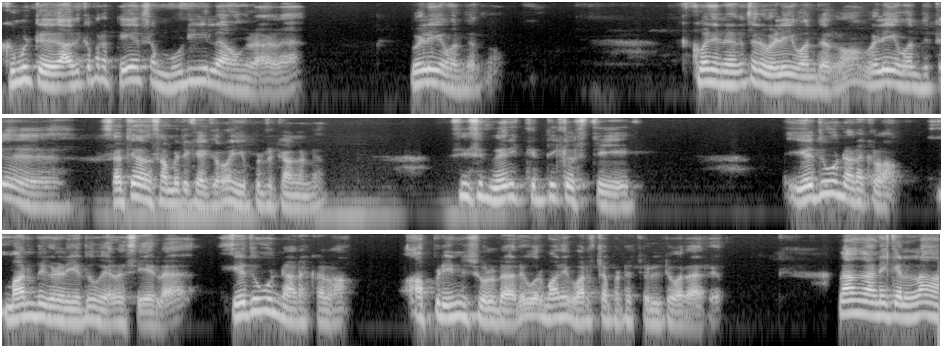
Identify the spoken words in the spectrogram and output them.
கும்பிட்டு அதுக்கப்புறம் பேச முடியல அவங்களால. வெளியே வந்துடுறோம். கொஞ்ச நேரத்தில் வெளியே வந்துடுறோம். வெளியே வந்துட்டு சச்சிதானந்த சமையல் கேட்குறோம் எப்படி இருக்காங்கன்னு. "She is in very critical stage. எதுவும் நடக்கலாம். மருந்துகள் எதுவும் வேலை செய்யலை எதுவும் நடக்கலாம்." அப்படின்னு சொல்கிறாரு ஒரு மாதிரி வருத்தப்பட்டு சொல்லிட்டு வராரு. நாங்கள் அன்றைக்கெல்லாம்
